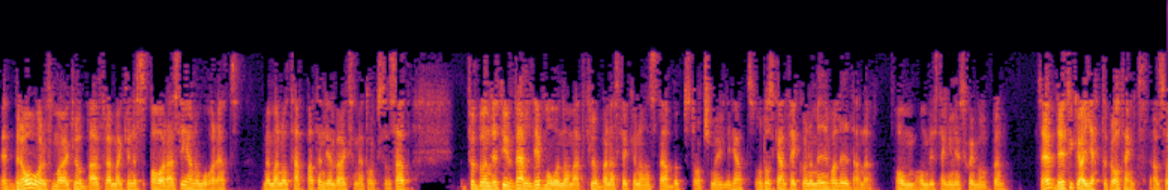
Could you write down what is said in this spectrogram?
ett bra år för många klubbar för att man kunde spara sig genom året. Men man har tappat en del verksamhet också. Så att förbundet är ju väldigt mån om att klubbarna ska kunna ha en snabb uppstartsmöjlighet. Och då ska inte ekonomin vara lidande om, om vi stänger ner Swim Open. Så det tycker jag är jättebra tänkt. Alltså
